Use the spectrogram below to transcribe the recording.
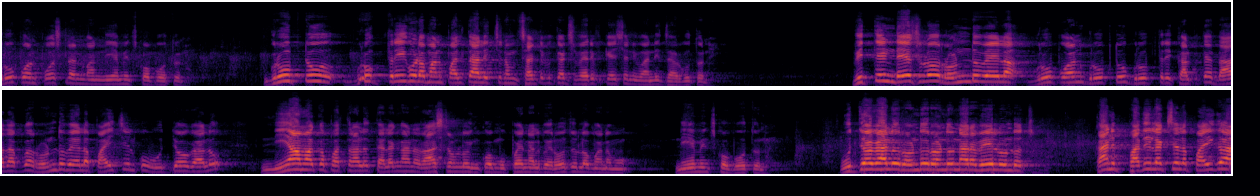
గ్రూప్ వన్ పోస్టులను మనం నియమించుకోబోతున్నాం. గ్రూప్ టూ గ్రూప్ త్రీ కూడా మనం ఫలితాలు ఇచ్చినాం. సర్టిఫికెట్స్ వెరిఫికేషన్ ఇవన్నీ జరుగుతున్నాయి. విత్ ఇన్ డేస్లో రెండు వేల group one group two group three కలిపితే దాదాపుగా రెండు వేల పైచీలకు ఉద్యోగాలు నియామక పత్రాలు తెలంగాణ రాష్ట్రంలో ఇంకో ముప్పై నలభై రోజుల్లో మనము నియమించుకోబోతున్నాం. ఉద్యోగాలు రెండు రెండున్నర వేలు ఉండొచ్చు. కానీ పది లక్షల పైగా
